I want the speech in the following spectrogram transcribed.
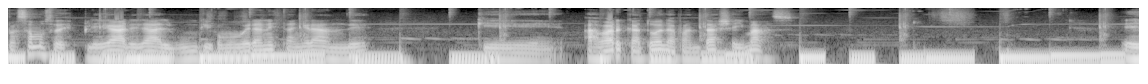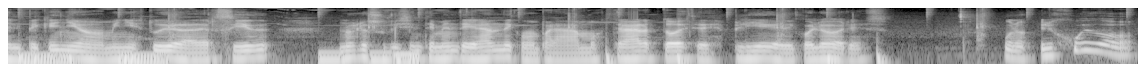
pasamos a desplegar el álbum, que como verán es tan grande que abarca toda la pantalla y más. El pequeño mini estudio de Adersid no es lo suficientemente grande como para mostrar todo este despliegue de colores. Bueno, el juego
